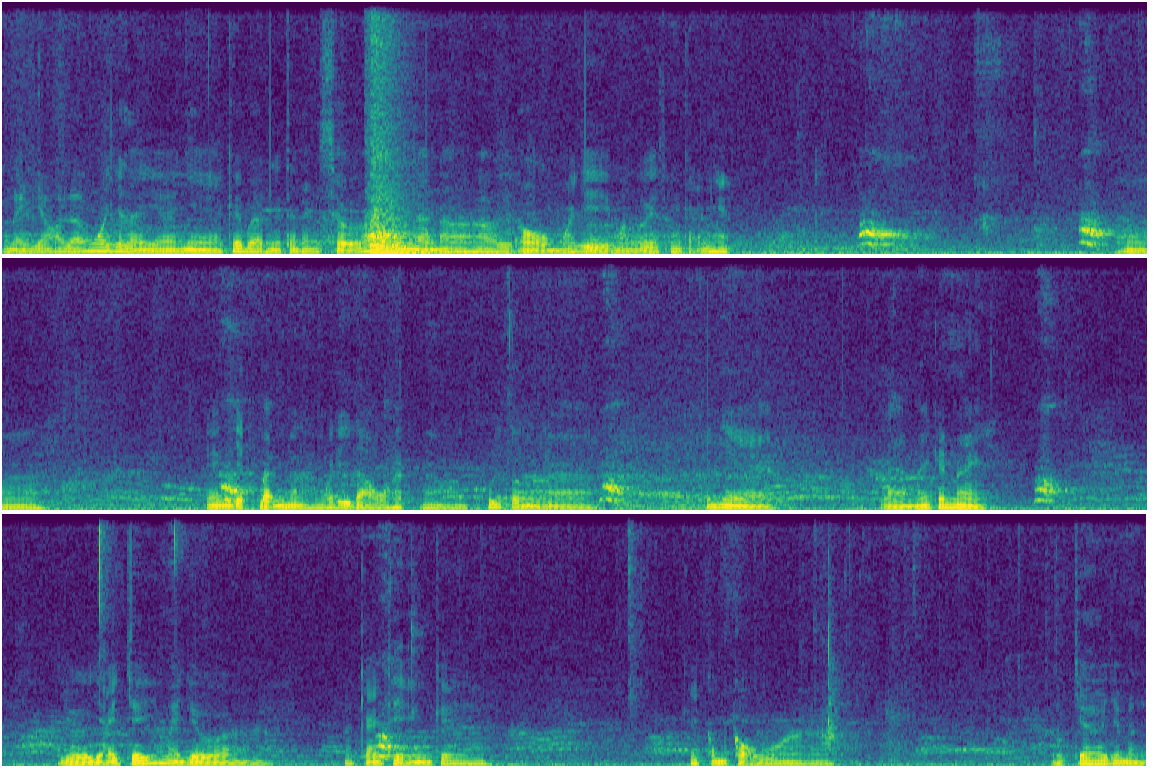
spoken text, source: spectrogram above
Hôm nay gió lớn quá với lại ờ, nhà cái bên người ta đang sửa nên là nó hơi ồn quá gì mọi người thông cảm nha. À, đang dịch bệnh nên không có đi đâu hết ờ, cuối tuần à, ở nhà làm mấy cái này. Vừa giải trí mà vừa nó cải thiện cái cái công cụ à, đồ chơi cho mình.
